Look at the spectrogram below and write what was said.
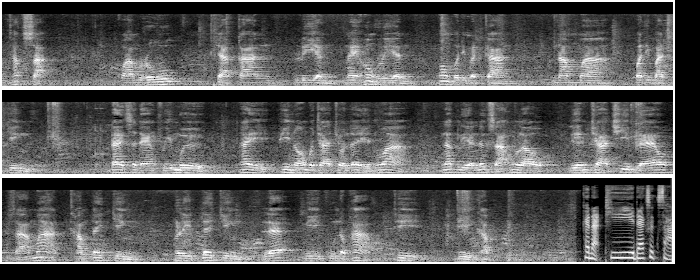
ำทักษะความรู้จากการ เรียนในห้องเรียนห้องปฏิบัติการนำมาปฏิบัติจริง ได้แสดงฝีมือ ให้พี่น้องประชาชนได้เห็นว่านักเรียนนักศึกษาของเราเรียนชาชีพแล้วสามารถทำได้จริง ผลิตได้จริง และมีคุณภาพที่ดีครับ ขณะที่นักศึกษา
